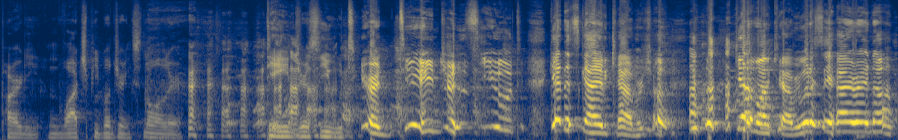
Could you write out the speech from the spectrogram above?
party and watch people drink Snow dangerous youth. You're a dangerous youth. Get this guy on camera. Get him on camera. You want to say hi right now?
